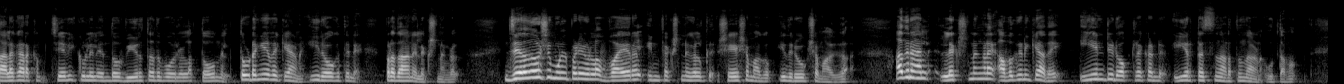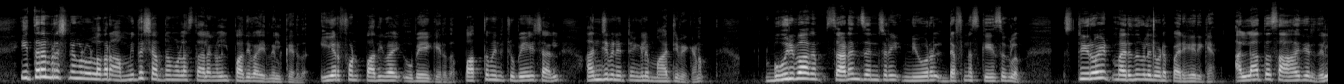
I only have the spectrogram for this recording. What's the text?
തലകറക്കം ചെവിക്കുള്ളിൽ എന്തോ വീർത്തതുപോലുള്ള തോന്നൽ തുടങ്ങിയവയ്ക്കാണ് ഈ രോഗത്തിന്റെ പ്രധാന ലക്ഷണങ്ങൾ. ജലദോഷം ഉൾപ്പെടെയുള്ള വൈറൽ ഇൻഫെക്ഷനുകൾക്ക് ശേഷമാകും ഇത് രൂക്ഷമാകുക. അതിനാൽ ലക്ഷണങ്ങളെ അവഗണിക്കാതെ ഇ എൻ ടി ഡോക്ടറെ കണ്ട് ഇയർ ടെസ്റ്റ് നടത്തുന്നതാണ് ഉത്തമം. ഇത്തരം പ്രശ്നങ്ങളുള്ളവർ അമിത ശബ്ദമുള്ള സ്ഥലങ്ങളിൽ പതിവായി നിൽക്കരുത്. ഇയർഫോൺ പതിവായി ഉപയോഗിക്കരുത്. പത്ത് മിനിറ്റ് ഉപയോഗിച്ചാൽ അഞ്ച് മിനിറ്റെങ്കിലും മാറ്റിവെക്കണം. ഭൂരിഭാഗം സഡൻ സെൻസറി ന്യൂറൽ ഡെഫ്നസ് കേസുകളും സ്റ്റിറോയിഡ് മരുന്നുകളിലൂടെ പരിഹരിക്കാം. അല്ലാത്ത സാഹചര്യത്തിൽ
